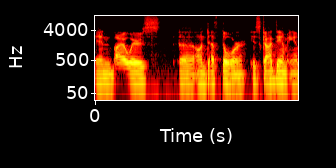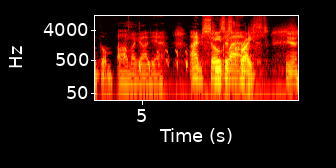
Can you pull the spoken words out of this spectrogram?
and Bioware's uh, on Death Door is goddamn Anthem. Oh my god, yeah. I'm so Jesus glad Christ. Yeah.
